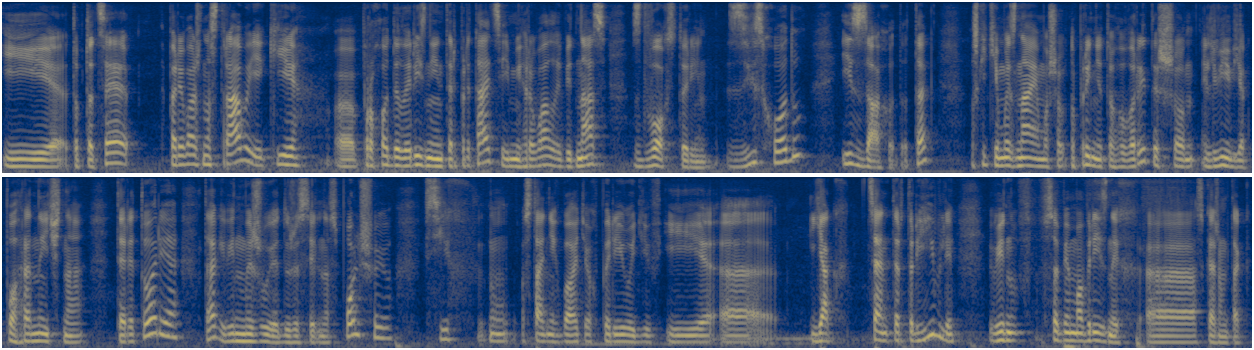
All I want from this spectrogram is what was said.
І, тобто, це переважно страви, які е, проходили різні інтерпретації, мігрували від нас з двох сторін: зі сходу і з заходу. Так? Оскільки ми знаємо, що ну, прийнято говорити, що Львів як погранична територія, так він межує дуже сильно з Польщею всіх ну, останніх багатьох періодів, і е, як центр торгівлі він в собі мав різних, е, скажімо так.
